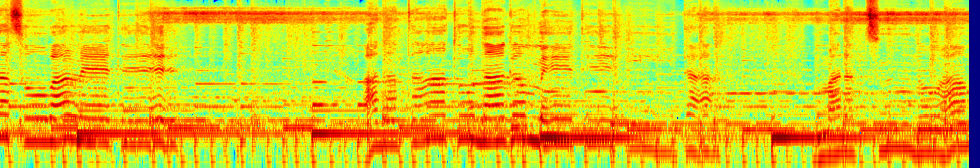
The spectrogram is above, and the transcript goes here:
誘われてあなたと眺めていた真夏の雨。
